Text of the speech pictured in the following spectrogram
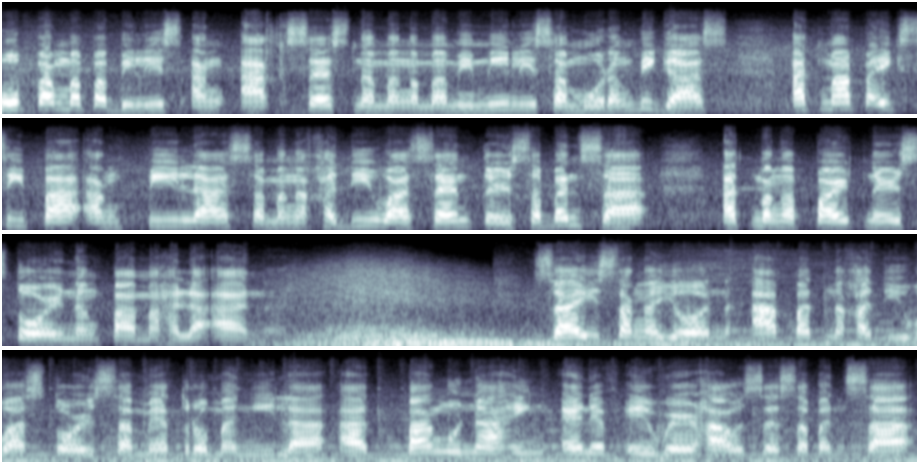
upang mapabilis ang access ng mga mamimili sa murang bigas at mapaiksi pa ang pila sa mga kadiwa center sa bansa at mga partner store ng pamahalaan. Sa isa ngayon, apat na kadiwa stores sa Metro Manila at pangunahing NFA warehouses sa bansa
